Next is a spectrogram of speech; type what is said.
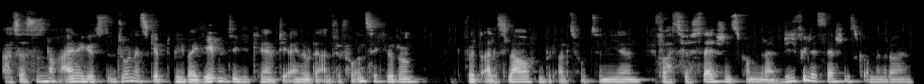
Also es ist noch einiges zu tun. Es gibt wie bei jedem DigiCamp die eine oder andere Verunsicherung. Wird alles laufen, wird alles funktionieren? Was für Sessions kommen rein? Wie viele Sessions kommen rein?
